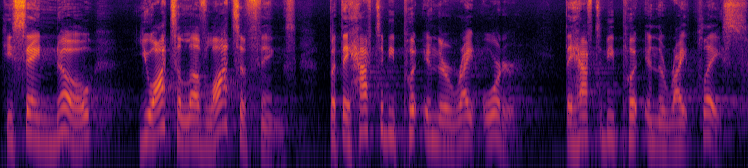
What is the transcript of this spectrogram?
He's saying, no, you ought to love lots of things, but they have to be put in their right order. They have to be put in the right place.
